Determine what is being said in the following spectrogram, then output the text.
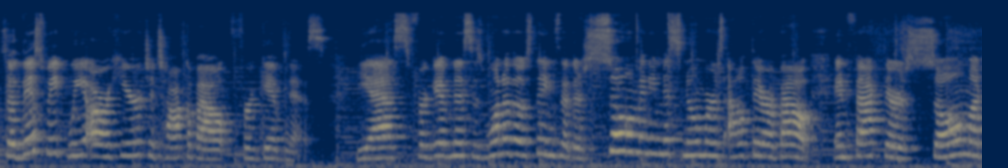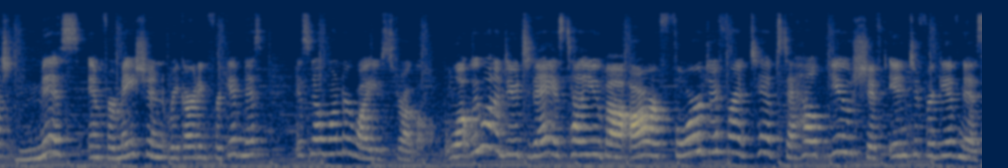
So this week we are here to talk about forgiveness. Yes, forgiveness is one of those things that there's so many misnomers out there about. In fact, there's so much misinformation regarding forgiveness. It's no wonder why you struggle. What we want to do today is tell you about our four different tips to help you shift into forgiveness.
